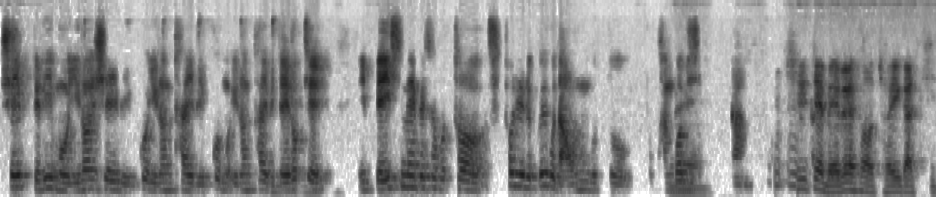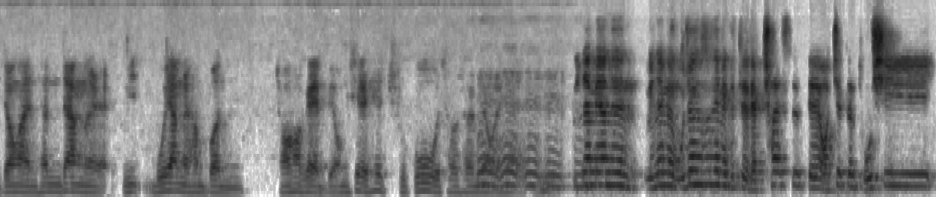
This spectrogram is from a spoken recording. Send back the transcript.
shape들이 뭐 이런 shape이 있고 이런 타입이 있고 뭐 이런 타입이 있다 이렇게 이 base map에서부터 스토리를 끌고 나오는 것도 방법이 네. 음, 음. 실제 map에서 저희가 지정한 현장을 위- 모양을 한번 정확하게 명시를 해주고 저 설명을 음, 해야 음, 음, 음. 왜냐면은 왜냐면 우정 선생님이 그때 lecture 했을 때 어쨌든 도시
